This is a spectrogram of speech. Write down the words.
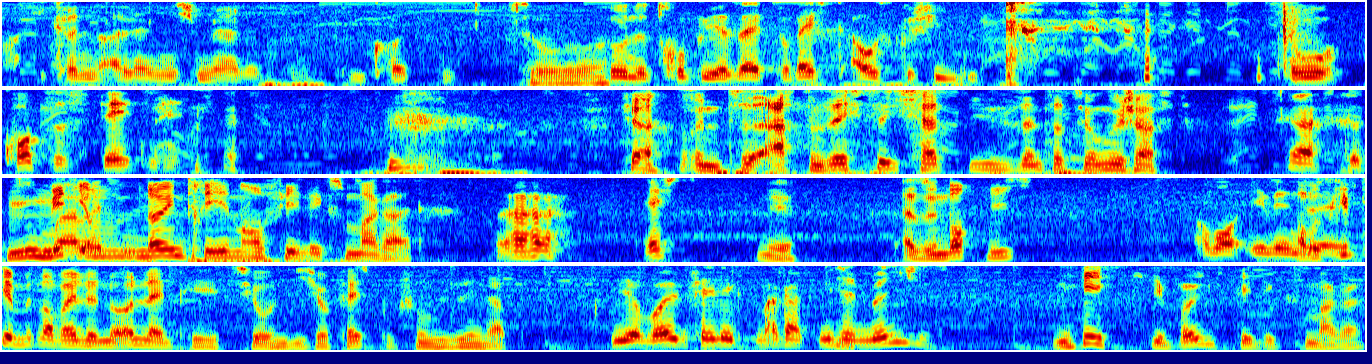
Ach, den die können alle nicht mehr, das zum, zum Kotzen. So. So eine Truppe, ihr seid zu Recht ausgeschieden. So, kurzes Statement. Ja, und äh, 1860 hat diese Sensation geschafft. Ja, das Mit ihrem neuen Trainer Felix Magath. Echt? Nee. Also noch nicht. Aber eventuell. Aber es gibt ja mittlerweile eine Online-Petition, die ich auf Facebook schon gesehen habe. Wir wollen Felix Magath nicht in München. Nee, die wollen Felix Magath.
